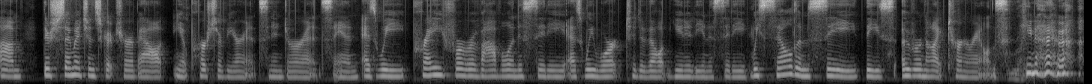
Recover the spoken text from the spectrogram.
Um, there's so much in scripture about you know perseverance and endurance. And as we pray for revival in a city as we work to develop unity in a city we seldom see these overnight turnarounds right. you know?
